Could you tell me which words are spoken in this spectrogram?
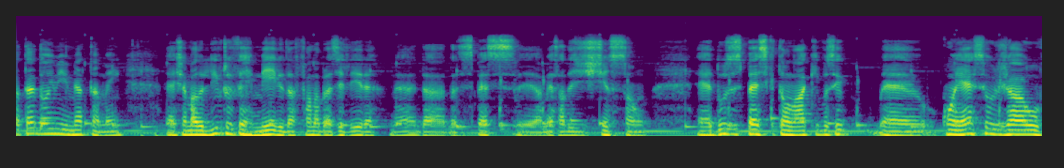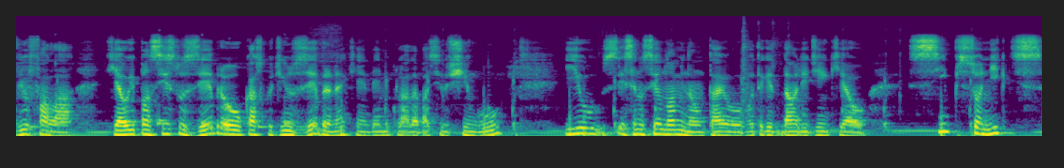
até da OMME também, é, chamado Livro Vermelho da Fauna Brasileira, né? Da, das espécies é, ameaçadas de extinção. É, duas espécies que estão lá que você é, conhece ou já ouviu falar, que é o Ipancisto zebra ou o cascudinho zebra, né? Que é endêmico lá da bacia do Xingu. E o, esse não sei o nome não, tá? Eu vou ter que dar uma lidinha aqui, é o Simpsonictis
